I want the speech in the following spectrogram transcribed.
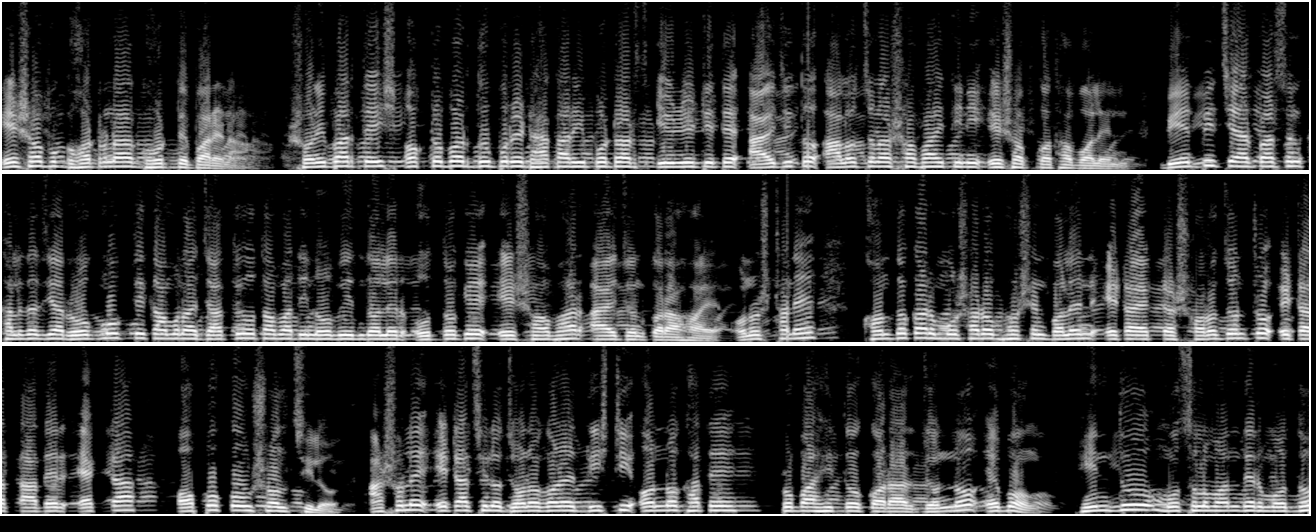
এসব ঘটনা ঘটতে পারে না। শনিবার তেইশ অক্টোবর দুপুরে ঢাকা রিপোর্টার্স ইউনিটিতে আয়োজিত আলোচনা সভায় তিনি এসব কথা বলেন। বিএনপি চেয়ারপারসন খালেদা জিয়া রোগমুক্তি কামনায় জাতীয়তাবাদী নবীন দলের উদ্যোগে এ সভার আয়োজন করা হয়। অনুষ্ঠানে খন্দকার মোশাররফ হোসেন বলেন, এটা একটা ষড়যন্ত্র, এটা তাদের একটা অপকৌশল ছিল। আসলে এটা ছিল জনগণের দৃষ্টি অন্য খাতে প্রবাহিত করার জন্য এবং হিন্দু মুসলমানদের মধ্যে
